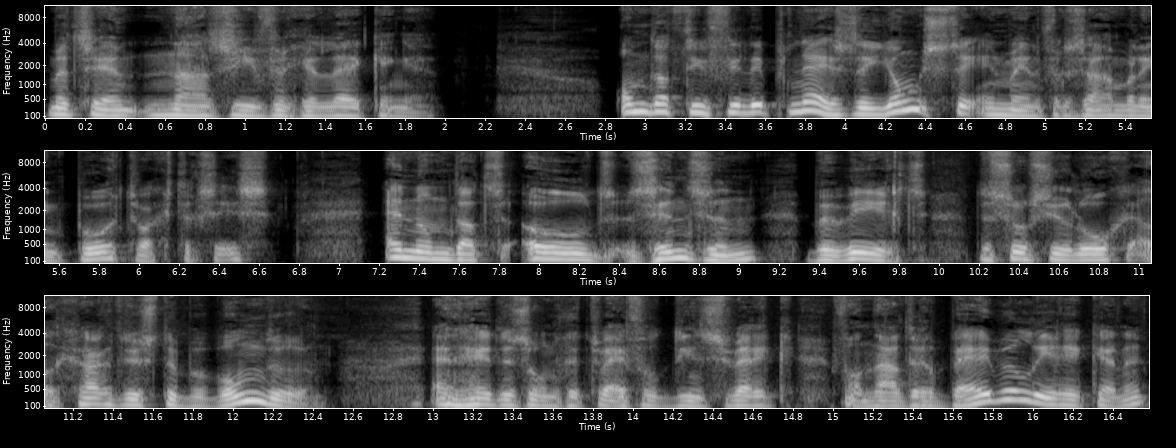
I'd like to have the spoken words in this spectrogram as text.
met zijn nazi-vergelijkingen. Omdat die Philip Nijs de jongste in mijn verzameling poortwachters is, en omdat Old Zinzen beweert de socioloog Elgardus te bewonderen, en hij dus ongetwijfeld diens werk van naderbij wil leren kennen,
